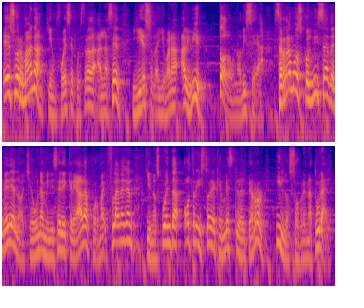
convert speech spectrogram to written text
es su hermana, quien fue secuestrada al nacer, y eso la llevará a vivir toda una odisea. Cerramos con Misa de Medianoche, una miniserie creada por Mike Flanagan, quien nos cuenta otra historia que mezcla el terror y lo sobrenatural.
